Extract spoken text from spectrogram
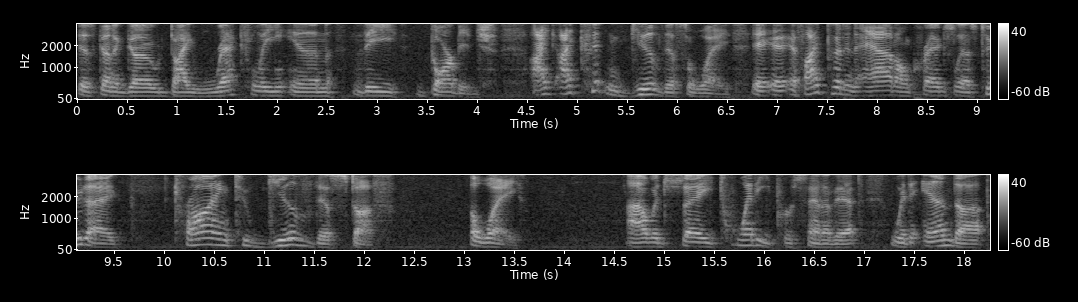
is going to go directly in the garbage. I, I couldn't give this away. If I put an ad on Craigslist today trying to give this stuff away, I would say 20% of it would end up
